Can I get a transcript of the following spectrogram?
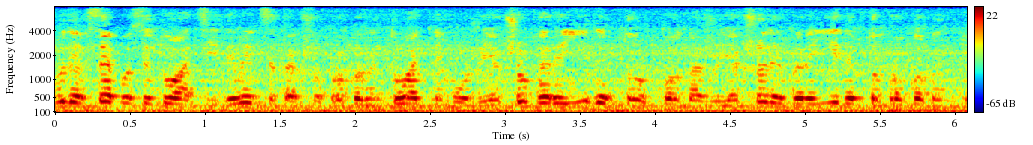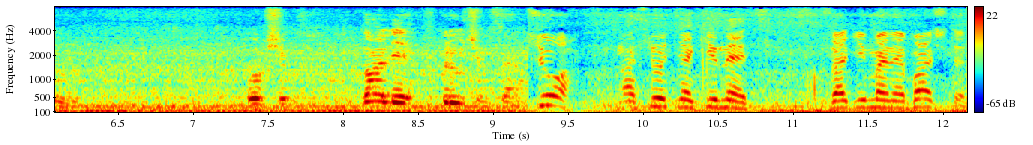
Будемо все по ситуації дивитися, так що прокоментувати не можу. Якщо переїдемо, то покажу. Якщо не переїдемо, то прокоментую. В общем, далі включимося. Все, на сьогодні кінець. Ззаді мене, бачите,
